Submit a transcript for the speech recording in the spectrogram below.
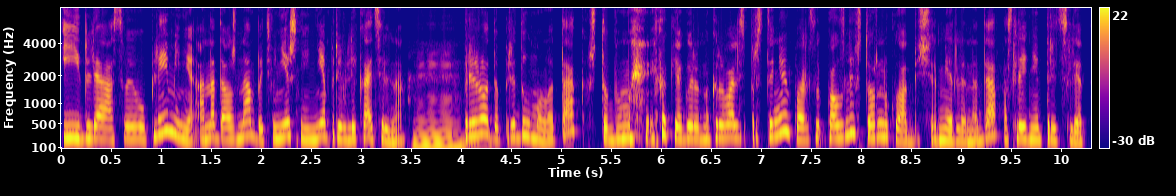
и для своего племени она должна быть внешне непривлекательна. Угу. Природа придумала так, чтобы мы, как я говорю, накрывались простыней, ползли в сторону кладбища медленно, да, последние 30 лет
